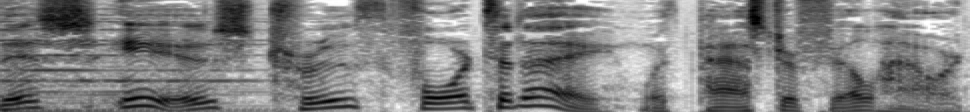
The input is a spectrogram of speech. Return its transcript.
this is Truth for Today with Pastor Phil Howard.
